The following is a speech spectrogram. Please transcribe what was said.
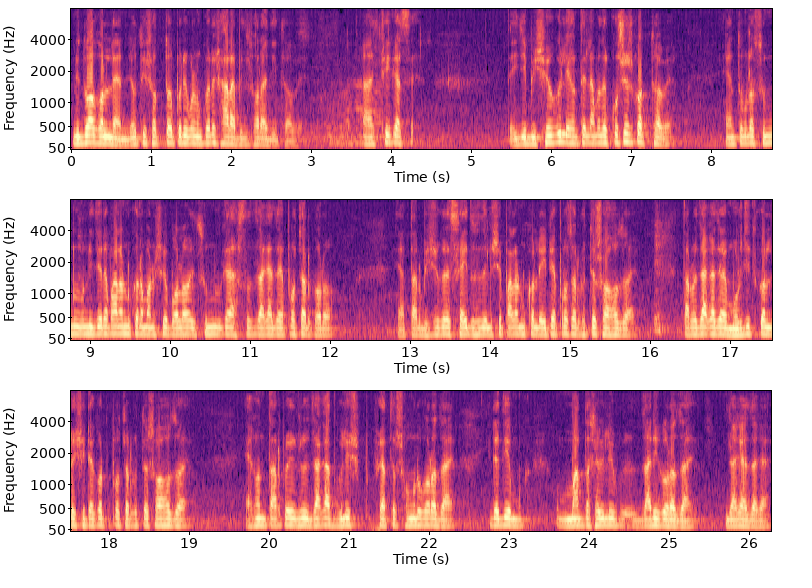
উনি দোয়া করলেন, যে অতি সত্তর পরিপালন করে সারা পৃথিবী ছড়াই দিতে হবে। ঠিক আছে। তো এই যে বিষয়গুলি এখন তাহলে আমাদের কোশিশ করতে হবে। এখন তোমরা শূন্য নিজেরা পালন করো, মানুষকে বলো শূন্যকে আস্তে আস্তে জায়গায় জায়গায় প্রচার করো। তার বিশেষ করে সাইদ হোসেন সে পালন করলে এটা প্রচার করতে সহজ হয়। তারপর জায়গায় জায়গায় মসজিদ করলে সেটা প্রচার করতে সহজ হয়। এখন তারপরে জাগাতগুলি ফেরত সংগ্রহ করা যায়, এটা দিয়ে মাদ্রাসাগুলি জারি করা যায় জায়গায় জায়গায়।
